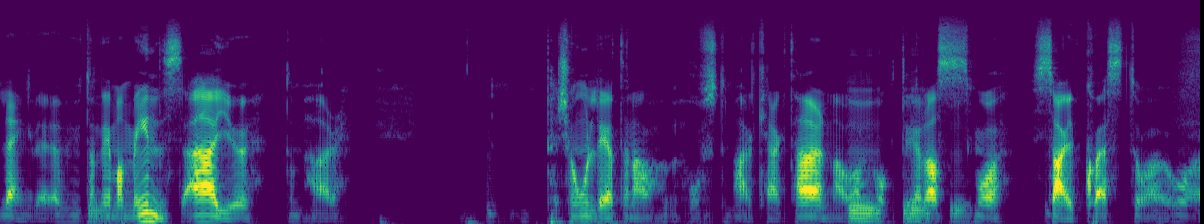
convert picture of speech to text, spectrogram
längre. Utan det man minns är ju de här personligheterna hos de här karaktärerna och, Mm, och mm, deras mm. små sidequest och, och,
